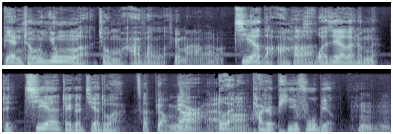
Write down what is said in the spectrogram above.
变成痈了就麻烦了。就麻烦了，疖子啊，啊。火疖子什么的，这疖这个阶段，在表面儿还对啊，，它是皮肤病。嗯嗯，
